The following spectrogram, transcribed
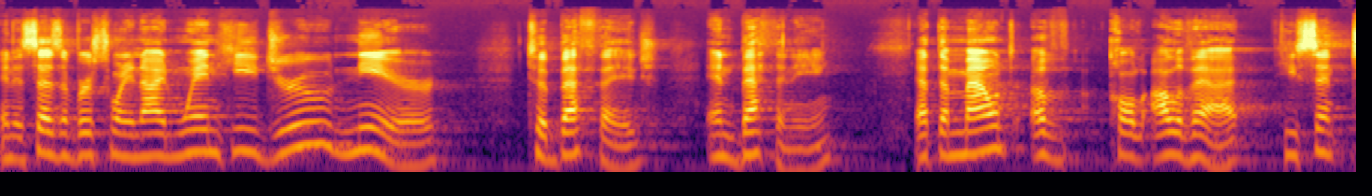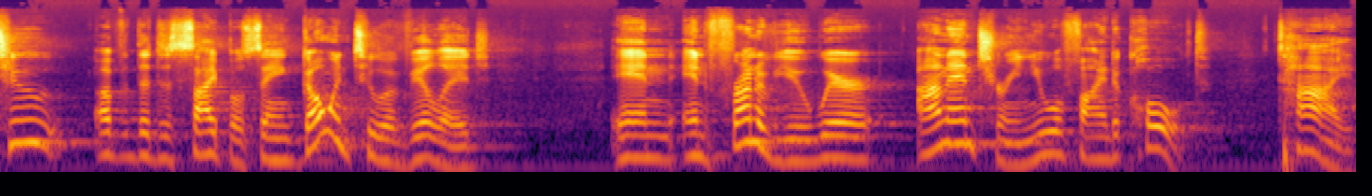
And it says in verse 29 When he drew near to Bethphage and Bethany at the mount of called Olivet, he sent two of the disciples, saying, Go into a village and in front of you, where on entering you will find a colt tied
